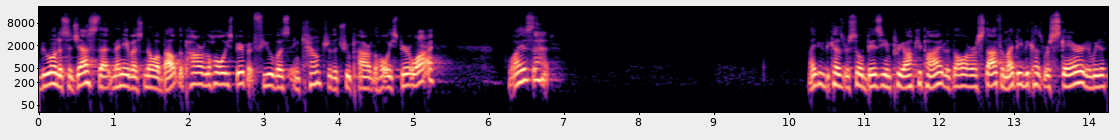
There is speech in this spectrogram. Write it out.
I'd be willing to suggest that many of us know about the power of the Holy Spirit, but few of us encounter the true power of the Holy Spirit. Why? Why is that? Might be because we're so busy and preoccupied with all of our stuff. It might be because we're scared and we don't,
